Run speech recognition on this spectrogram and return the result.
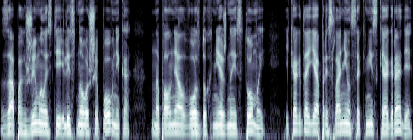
Запах жимолости и лесного шиповника наполнял воздух нежной истомой, и когда я прислонился к низкой ограде,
